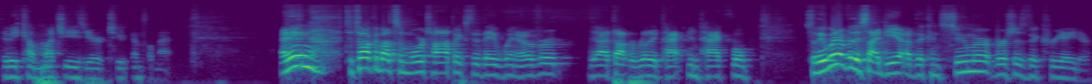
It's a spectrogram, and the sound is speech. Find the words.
they become much easier to implement. And then to talk about some more topics that they went over that I thought were really impactful. So they went over this idea of the consumer versus the creator.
